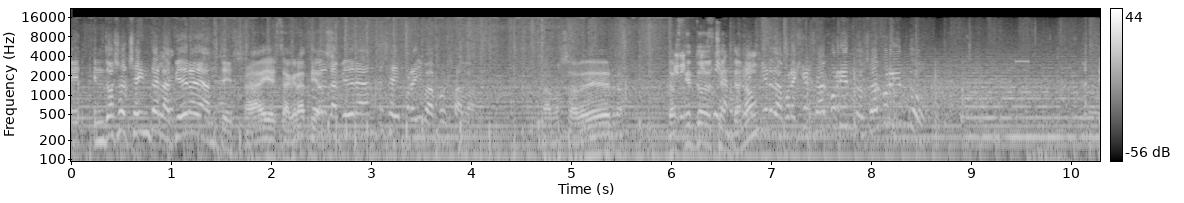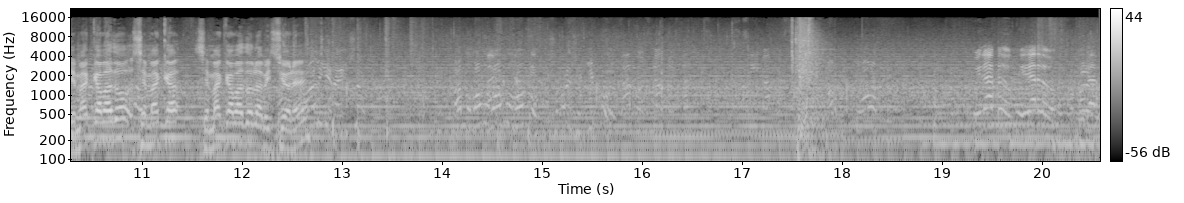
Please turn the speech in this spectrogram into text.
Eh, En 280 en la piedra de antes. Ahí está, gracias. La piedra de antes, ahí por ahí abajo estaba. Vamos a ver. 280, Por la ¿no? izquierda, por izquierda, se va corriendo, se va corriendo. Se me ha acabado, se me ha, se me ha acabado la visión, ¿eh? Alguien ahí. se- Vamos, vamos, vamos, vamos. que Somos ese equipo. Vamos, vamos, vamos. Sí, vamos. Vamos, vamos. Cuidado, cuidado. Cuidado.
